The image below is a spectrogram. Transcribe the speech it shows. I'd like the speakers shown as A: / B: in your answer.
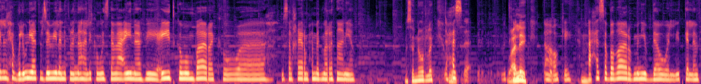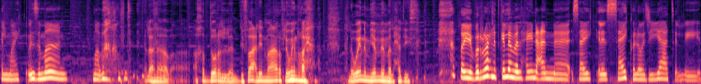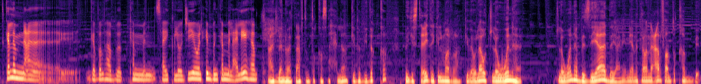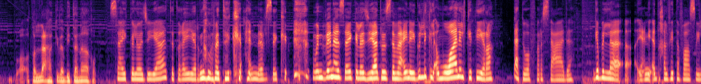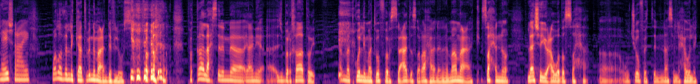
A: كل الحب والأمنيات الجميلة نتمناها لكم مستمعينا في عيدكم مبارك ومساء الخير محمد مرة ثانية.
B: مساء النور لك و-
A: أحس بتكلم-
B: وعليك.
A: آه okay.
B: مم.
A: أحس بضارب من يبدأ أول يتكلم في المايك. من زمان ما ضربت
B: لا أنا أخذ دور ال- الدفاع لين ما أعرف لوين رايح. لوين ميمم الحديث.
A: طيب نروح نتكلم الحين عن سايك... السايكولوجيات اللي تكلمنا قبلها بكم من سايكولوجية والحين بنكمل عليها.
B: عاد لأنه تعرف تنطقها صح لا كذا بدقة بقيس تعيدها كل مرة. كذا ولا وتلونها تلونها بزيادة يعني اني أنا ترى أنا عارفة أنطقها ب... أطلعها كذا بتناغم.
A: سايكولوجيات تتغير نظرتك عن نفسك. من بينها سايكولوجيات مستمعينا يقول لك الأموال الكثيرة لا توفر السعادة. قبل لا يعني أدخل في تفاصيل إيش رأيك؟
B: والله ذا اللي كاتب إنه ما عنده فلوس. فقال, فقال أحسن إنه يعني أجبر خاطري. أما تقول لي ما توفر السعادة صراحة أنا, أنا ما معك. صح إنه لا شيء يعوض الصحة آه وتشوف الناس اللي حولك.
